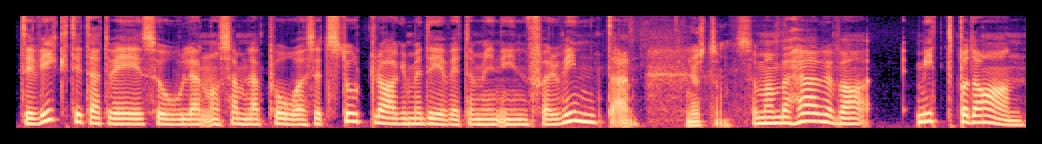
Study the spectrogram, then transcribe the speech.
jätteviktigt att vi är i solen och samlar på oss ett stort lager med D-vitamin inför vintern. Just det. Så man behöver vara mitt på dagen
